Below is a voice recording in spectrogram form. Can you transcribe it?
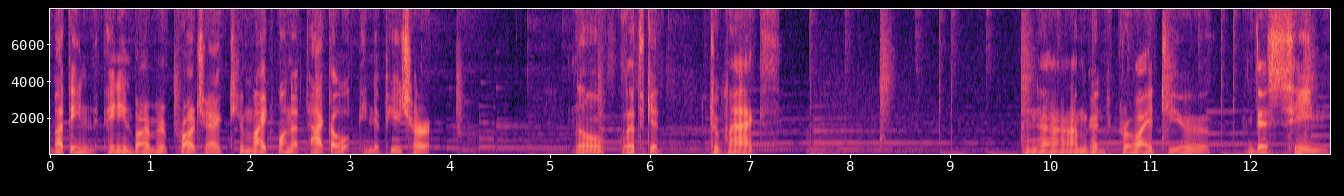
but in any environment project you might want to tackle in the future. Now, let's get to Max. And uh, I'm going to provide to you this scene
